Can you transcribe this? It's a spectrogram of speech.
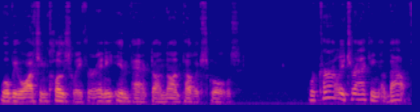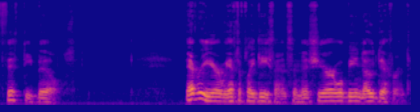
we'll be watching closely for any impact on non public schools. We're currently tracking about 50 bills. Every year we have to play defense, and this year will be no different.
